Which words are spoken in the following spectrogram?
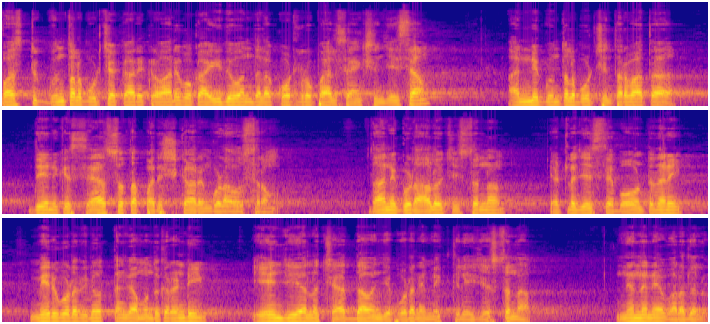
ఫస్ట్ గుంతలు పూడ్చే కార్యక్రమానికి ఒక ఐదు వందల కోట్ల రూపాయలు శాంక్షన్ చేశాం. అన్ని గుంతలు పూడ్చిన తర్వాత దీనికి శాశ్వత పరిష్కారం కూడా అవసరం. దానికి కూడా ఆలోచిస్తున్నాం. ఎట్లా చేస్తే బాగుంటుందని మీరు కూడా వినూత్నంగా ముందుకు రండి. ఏం చేయాలో చేద్దామని చెప్పి కూడా నేను మీకు తెలియజేస్తున్నా. నిన్ననే వరదలు.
